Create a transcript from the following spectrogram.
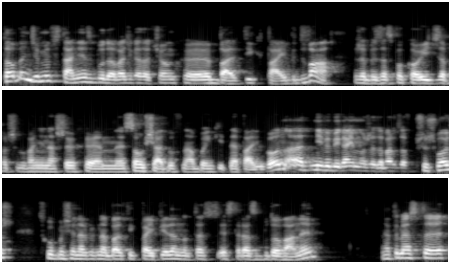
to będziemy w stanie zbudować gazociąg e, Baltic Pipe 2, żeby zaspokoić zapotrzebowanie naszych sąsiadów na błękitne paliwo. No ale nie wybiegajmy może za bardzo w przyszłość, skupmy się najpierw na Baltic Pipe 1, no to jest teraz zbudowany. Natomiast e,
